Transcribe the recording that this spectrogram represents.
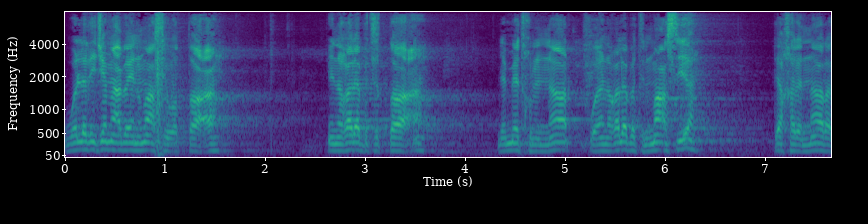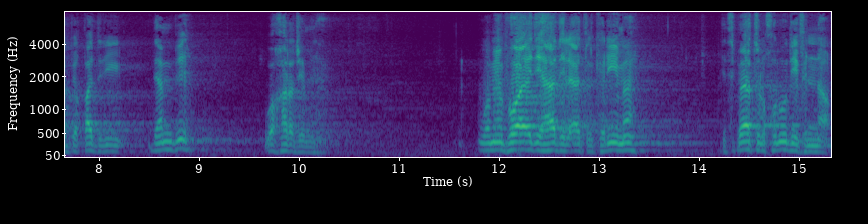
والذي جمع بين المعصية والطاعة إن غلبت الطاعة لم يدخل النار وإن غلبت المعصية دخل النار بقدر ذنبه وخرج منها. ومن فوائد هذه الآية الكريمة إثبات الخلود في النار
